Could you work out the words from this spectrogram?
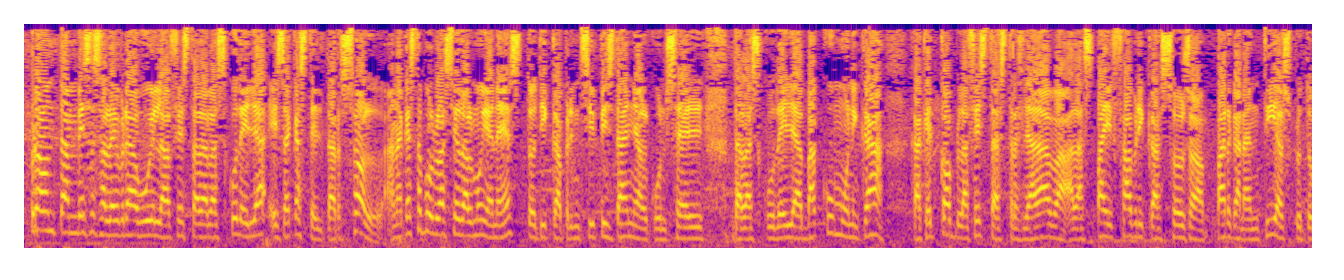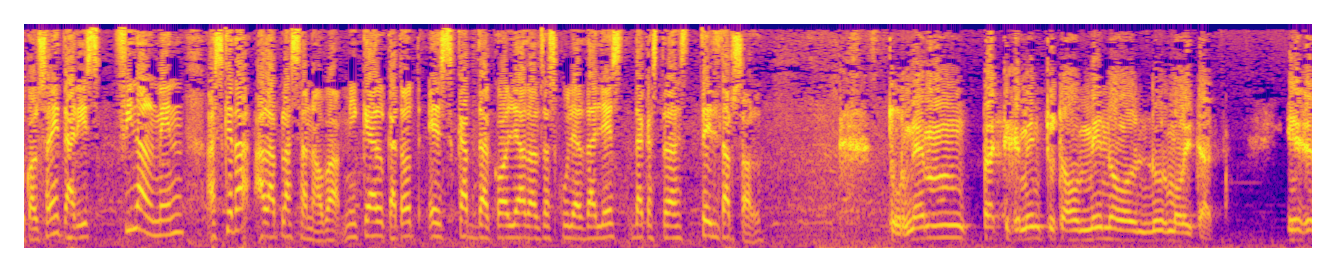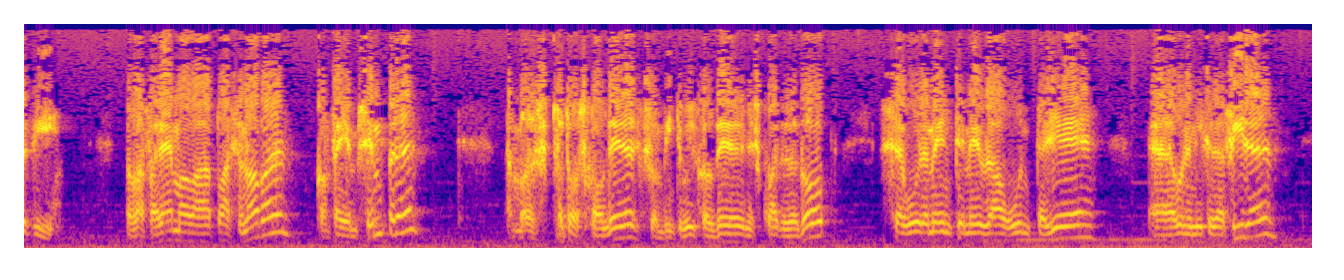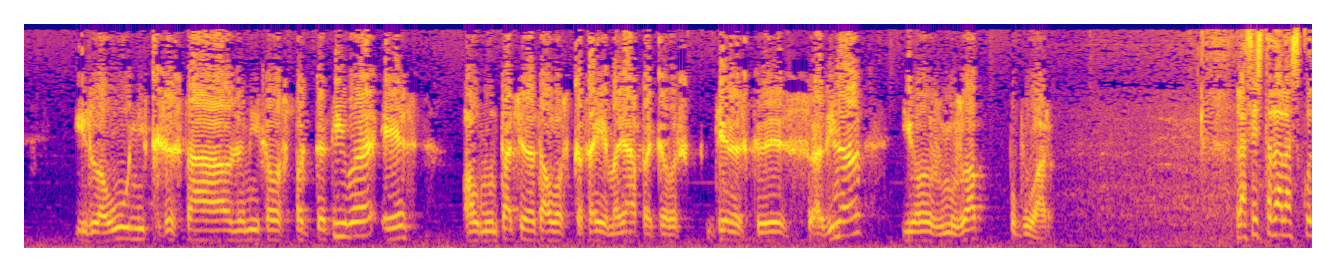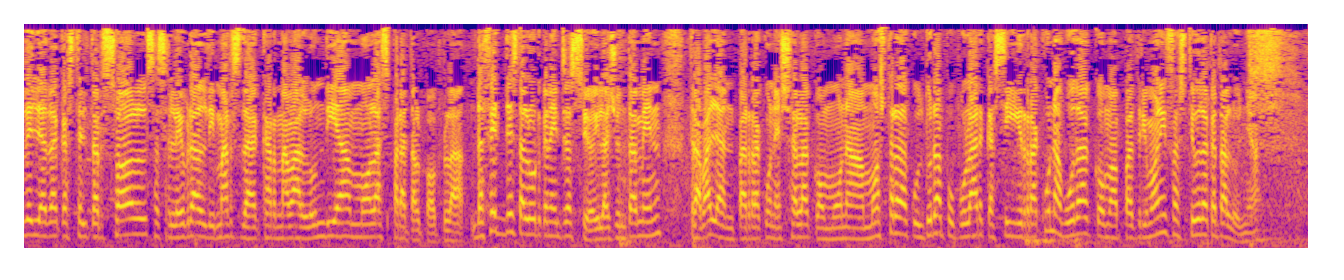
Però on també se celebra avui la festa de l'Escudella és a Castellterçol. En aquesta població del Moianès, tot i que a principis d'any el Consell de l'Escudella va comunicar que aquest cop la festa es traslladava a l'espai Fàbrica Sosa per garantir els protocols sanitaris, finalment es queda a la plaça Nova. Miquel Cató tot és cap de colla dels escolladellers de Castellterçol. Tornem pràcticament totalment a la normalitat. És a dir, la farem a la plaça Nova, com fèiem sempre, amb les, totes les calderes, que són 28 calderes més 4 de dop, segurament també hi haurà algun taller, eh, una mica de fira, i l'únic que s'està una mica a l'expectativa és el muntatge de taules que fèiem allà perquè la gent es quedés a dinar i l'esmorzar popular. La festa de l'Escudella de Castellterçol se celebra el dimarts de Carnaval, un dia molt esperat al poble. De fet, des de l'organització i l'Ajuntament treballen per reconèixer-la com una mostra de cultura popular que sigui reconeguda com a Patrimoni Festiu de Catalunya.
